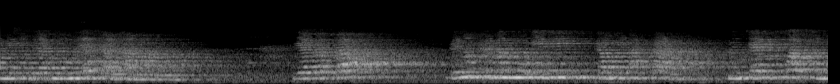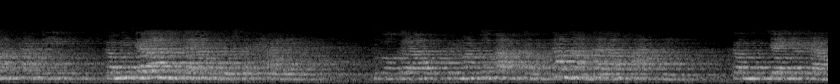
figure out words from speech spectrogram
Kami sudah memuliakan namamu. Ya Bapa, dengan firman-Mu ini kami akan mencari kuat iman kami, kami jalani dalam hidup sehari-hari. Semoga firman Tuhan kami tanam dalam hati, kami jadikan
